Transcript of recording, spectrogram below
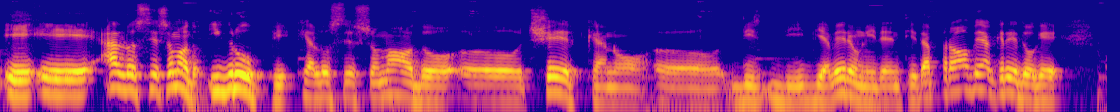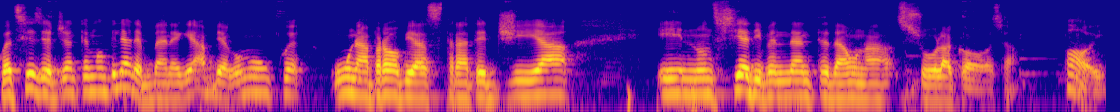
E, e, allo stesso modo i gruppi che allo stesso modo uh, cercano uh, di, di, di, avere un'identità propria, credo che qualsiasi agente immobiliare è bene che abbia comunque una propria strategia e non sia dipendente da una sola cosa. Poi,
